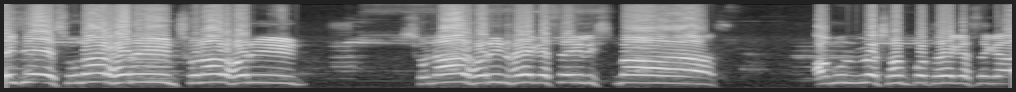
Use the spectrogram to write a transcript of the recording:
এই যে সোনার হরিণ সোনার হরিণ সোনার হরিণ হয়ে গেছে ইলিশ মাছ। অমূল্য সম্পদ হয়ে গেছে গা।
